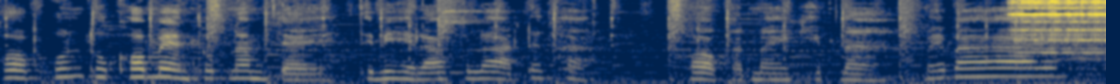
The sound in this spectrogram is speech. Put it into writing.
ขอบคุณทุกคอมเมนต์ทุกน้ำใจที่มีให้เราคุลาดด้วยค่ะ พบกันใหม่คลิปหน้า บ๊ายบาย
